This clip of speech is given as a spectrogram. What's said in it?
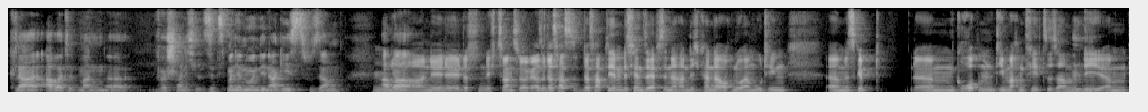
Klar arbeitet man, äh, wahrscheinlich sitzt man ja nur in den AGs zusammen aber ja, nee, nee, das ist nicht zwangsläufig. Also das, hast, das habt ihr ein bisschen selbst in der Hand. Ich kann da auch nur ermutigen, ähm, es gibt ähm, Gruppen, die machen viel zusammen, mhm. die, ähm,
